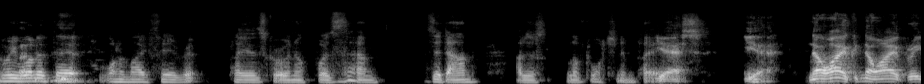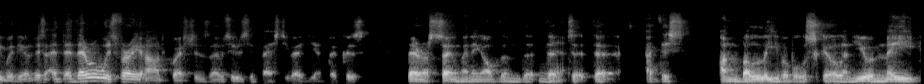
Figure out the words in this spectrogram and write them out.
mean, one of the one of my favorite players growing up was um, Zidane. I just loved watching him play. Yes. Yeah. No, I no, I agree with you. Listen, they're always very hard questions. Those who's the best you've had, yeah, because there are so many of them that that, uh, that have this unbelievable skill. And you and me,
